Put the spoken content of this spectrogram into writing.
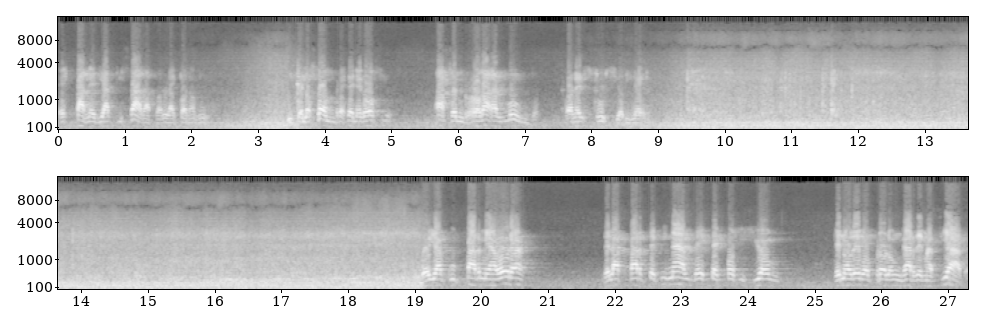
está mediatizada por la economía y que los hombres de negocio hacen rodar al mundo con el sucio dinero. Voy a ocuparme ahora de la parte final de esta exposición que no debo prolongar demasiado,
